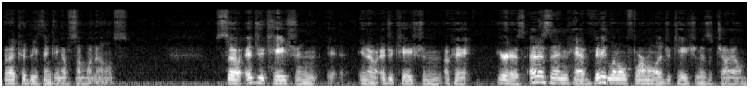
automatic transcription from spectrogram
But I could be thinking of someone else. So education, you know, education, okay, here it is. Edison had very little formal education as a child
